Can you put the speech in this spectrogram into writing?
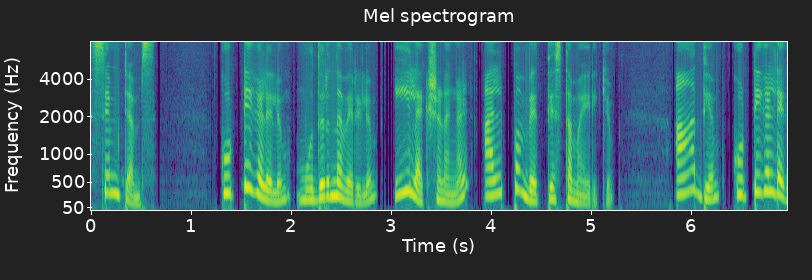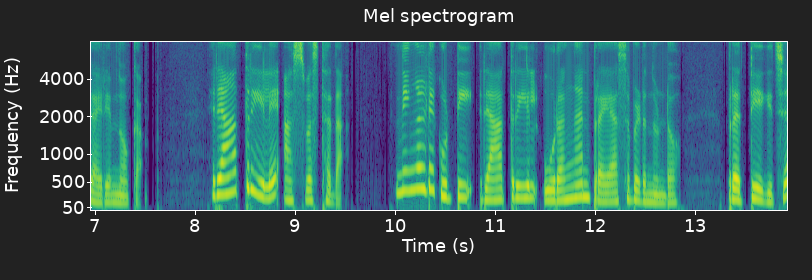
സിംറ്റംസ് കുട്ടികളിലും മുതിർന്നവരിലും ഈ ലക്ഷണങ്ങൾ അല്പം വ്യത്യസ്തമായിരിക്കും. ആദ്യം കുട്ടികളുടെ കാര്യം നോക്കാം. രാത്രിയിലെ അസ്വസ്ഥത. നിങ്ങളുടെ കുട്ടി രാത്രിയിൽ ഉറങ്ങാൻ പ്രയാസപ്പെടുന്നുണ്ടോ? പ്രത്യേകിച്ച്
